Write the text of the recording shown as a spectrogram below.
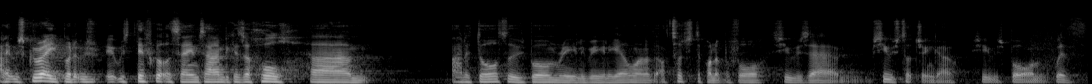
and it was great, but it was it was difficult at the same time because a Hull. Um, I had a daughter who was born really, really ill, and I've, I've touched upon it before. She was um, she was touch and go. She was born with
